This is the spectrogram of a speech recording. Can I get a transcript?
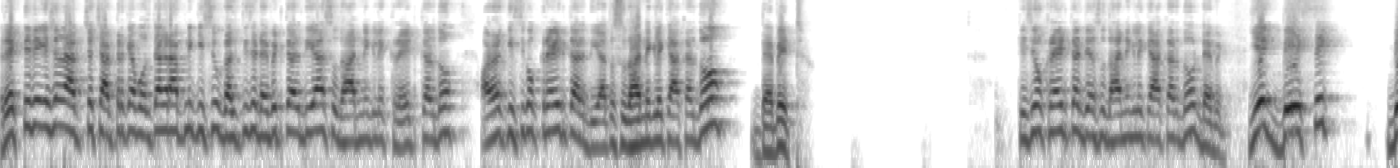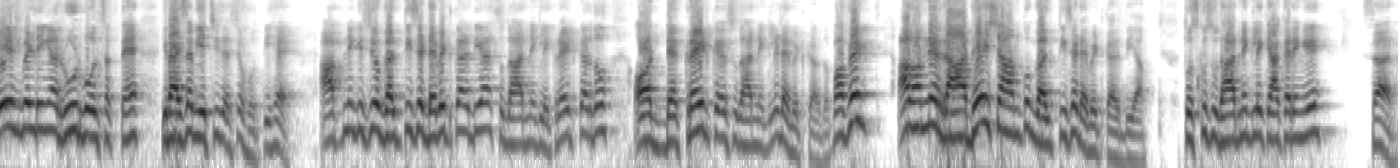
rectification chapter क्या बोलते हैं? अगर आपने किसी को गलती से डेबिट कर दिया, सुधारने के लिए क्रेडिट कर दो, और अगर किसी को क्रेडिट कर दिया तो सुधारने के लिए क्या कर दो? डेबिट किसी को क्रेडिट कर दिया, सुधारने के लिए क्या कर दो? डेबिट ये एक बेसिक बेस बिल्डिंग या रूट बोल सकते हैं कि भाई साहब, ये चीज़ ऐसे होती है। आपने किसी को गलती से डेबिट कर दिया, सुधारने के लिए क्रेडिट कर दो, और क्रेडिट कर, सुधारने के लिए डेबिट कर दो। परफेक्ट अब हमने राधे श्याम को गलती से डेबिट कर दिया। तो उसको सुधारने के लिए क्या करेंगे? सर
